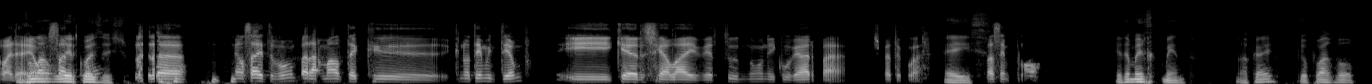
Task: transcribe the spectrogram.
olha, Vão é lá um site ler bom coisas. para- é um site bom para a malta que, que não tem muito tempo e quer chegar lá e ver tudo num único lugar, pá, espetacular. É isso. Passem por lá. Eu também recomendo. Ok? Que eu vou,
